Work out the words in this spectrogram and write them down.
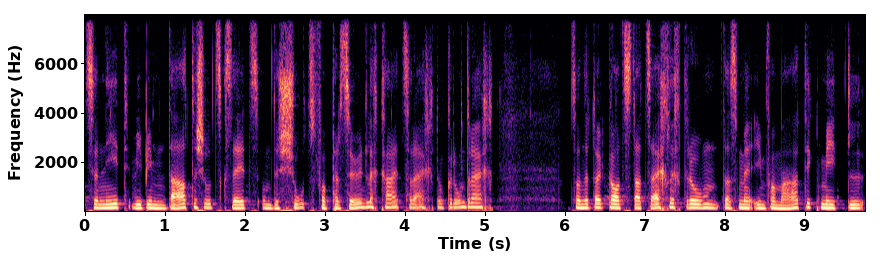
es ja nicht wie beim Datenschutzgesetz um den Schutz von Persönlichkeitsrecht und Grundrecht, sondern dort geht es tatsächlich darum, dass man Informatikmittel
